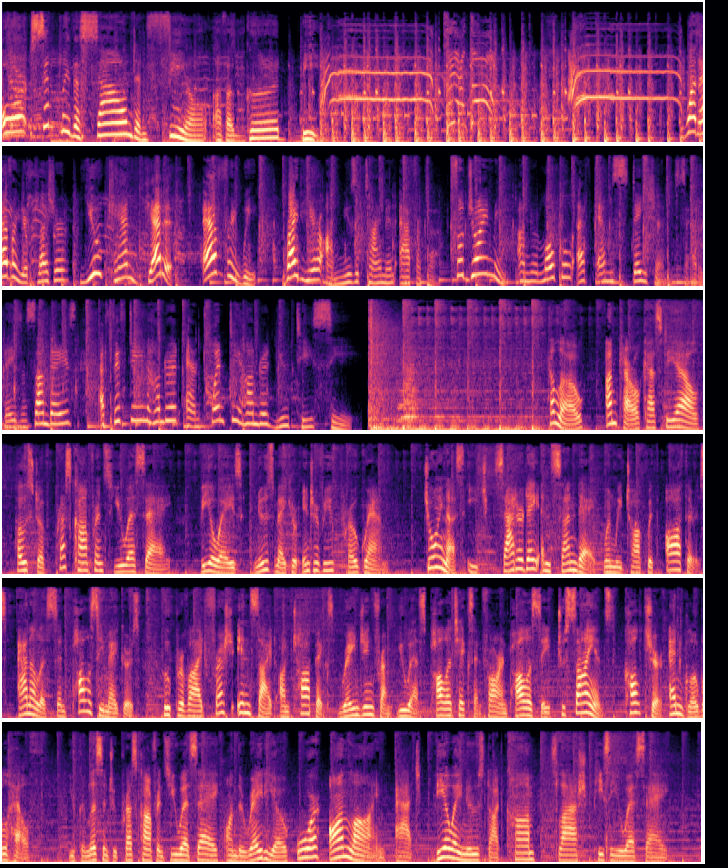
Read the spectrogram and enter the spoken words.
Or simply the sound and feel of a good beat. Whatever your pleasure, you can get it every week right here on Music Time in Africa. So join me on your local FM station Saturdays and Sundays at 1500 and 2000 UTC. Hello, I'm Carol Castiel, host of Press Conference USA, VOA's newsmaker interview program. Join us each Saturday and Sunday when we talk with authors, analysts, and policymakers who provide fresh insight on topics ranging from U.S. politics and foreign policy to science, culture, and global health. You can listen to Press Conference USA on the radio or online at voanews.com slash pcusa.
